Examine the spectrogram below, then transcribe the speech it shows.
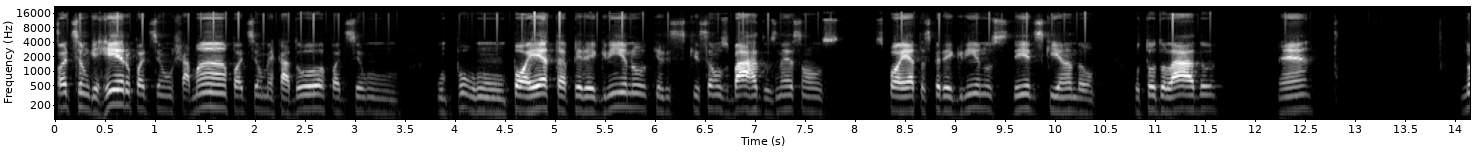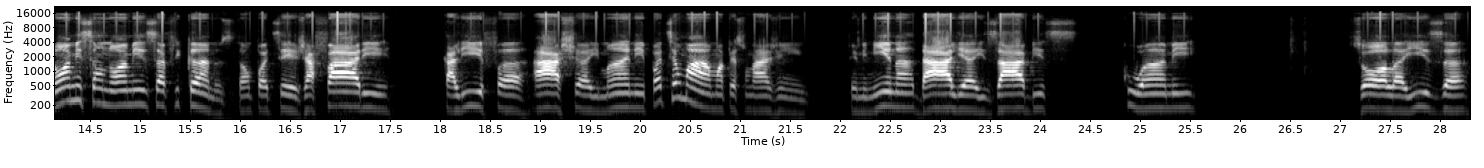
Pode ser um guerreiro, pode ser um xamã, pode ser um mercador, pode ser um, um, um poeta peregrino, que, eles, que são os bardos, né? São os, os poetas peregrinos deles que andam por todo lado, né? Nomes são nomes africanos, então pode ser Jafari, Califa, Asha, Imani, pode ser uma, uma personagem feminina, Dália, Isabes, Kuami, Zola, Isa,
